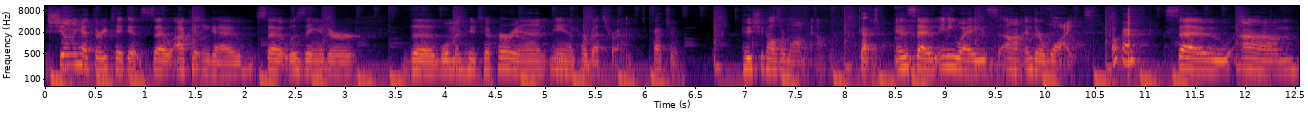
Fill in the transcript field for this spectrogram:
she only had three tickets, so I couldn't go. So it was Xander, the woman who took her in, and her best friend, gotcha. who she calls her mom now. Gotcha. And so, anyways, uh, and they're white. Okay. So, um,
